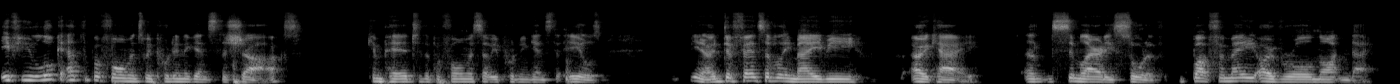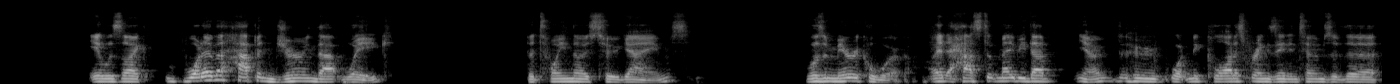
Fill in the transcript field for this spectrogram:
if you look at the performance we put in against the Sharks compared to the performance that we put in against the Eels, you know, defensively maybe okay, similarities sort of, but for me overall night and day. It was like whatever happened during that week between those two games was a miracle worker. It has to maybe that you know who what Nick Politis brings in in terms of the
